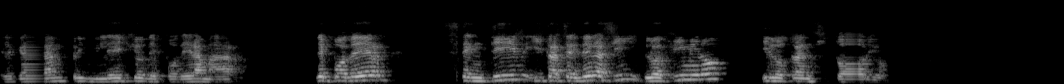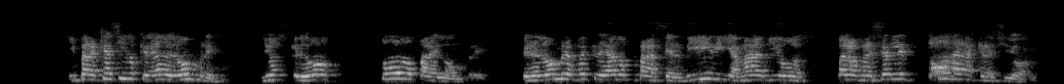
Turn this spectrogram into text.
el gran privilegio de poder amar, de poder sentir y trascender así lo efímero y lo transitorio. ¿Y para qué ha sido creado el hombre? Dios creó todo para el hombre, pero el hombre fue creado para servir y amar a Dios, para ofrecerle toda la creación.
